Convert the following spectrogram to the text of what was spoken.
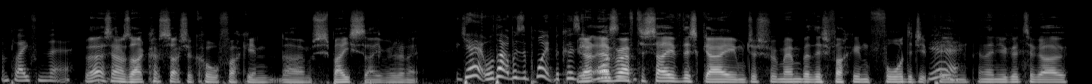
and play from there But that sounds like such a cool fucking um, space saver, isn't it? yeah well that was the point because You don't ever have to save this game. Just remember this fucking four-digit Yeah. pin, and then you're good to go.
